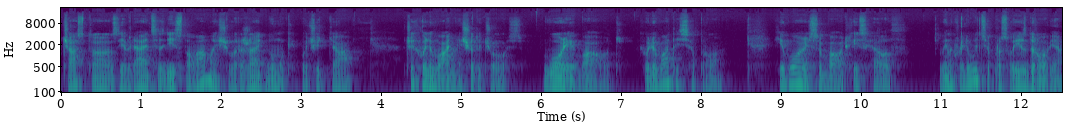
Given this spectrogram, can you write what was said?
часто з'являється з дієсловами, що виражають думки, почуття чи хвилювання щодо чогось. Worry about хвилюватися про. He worries about his health. Він хвилюється про своє здоров'я.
